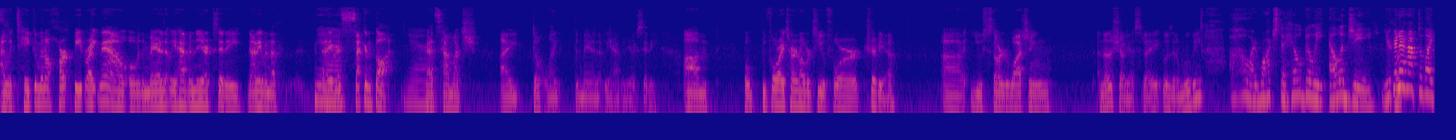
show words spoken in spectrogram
I would take him in a heartbeat right now over the mayor that we have in New York City. Not even a, yeah, not even a second thought. yeah. That's how much I don't like the mayor that we have in New York City. Um, but before I turn it over to you for trivia, uh, you started watching another show yesterday. Was it a movie? Oh, I watched the Hillbilly Elegy. You're gonna Wait, have to like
